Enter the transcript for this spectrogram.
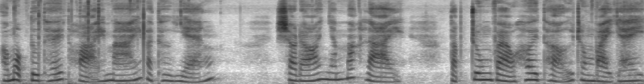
ở một tư thế thoải mái và thư giãn. Sau đó nhắm mắt lại, tập trung vào hơi thở trong vài giây.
